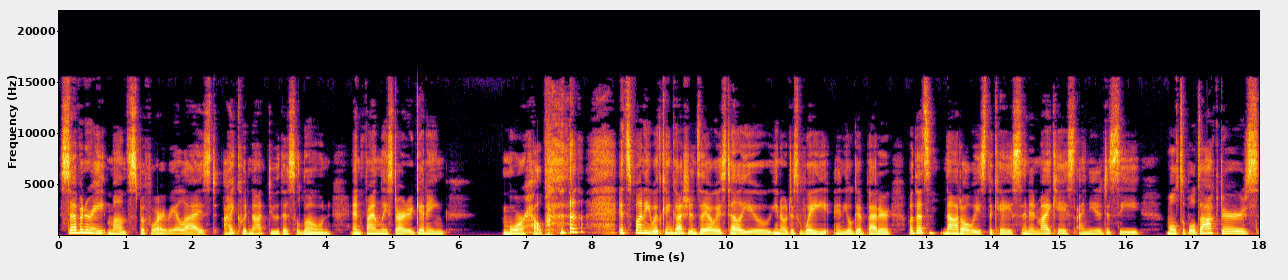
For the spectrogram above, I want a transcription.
seven or eight months before I realized I could not do this alone and finally started getting more help. it's funny with concussions, they always tell you, you know, just wait and you'll get better. But that's not always the case. And in my case, I needed to see multiple doctors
